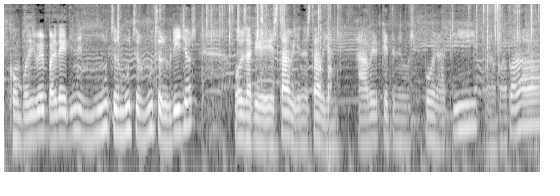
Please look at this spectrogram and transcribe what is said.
como podéis ver, parece que tiene muchos, muchos, muchos brillos. O sea que está bien, está bien. A ver qué tenemos por aquí. Pa, pa, pa.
